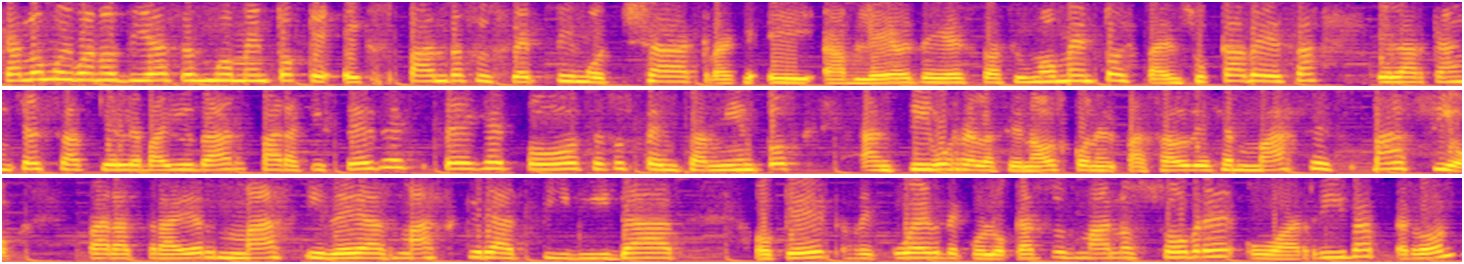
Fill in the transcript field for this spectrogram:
Carlos, muy buenos días. Es momento que expanda su séptimo chakra. Eh, hablé de esto hace un momento. Está en su cabeza. El arcángel Satkiel le va a ayudar para que usted despegue todos esos pensamientos antiguos relacionados con el pasado. Deje más espacio para traer más ideas, más creatividad. ¿Ok? Recuerde colocar sus manos sobre o arriba, perdón,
